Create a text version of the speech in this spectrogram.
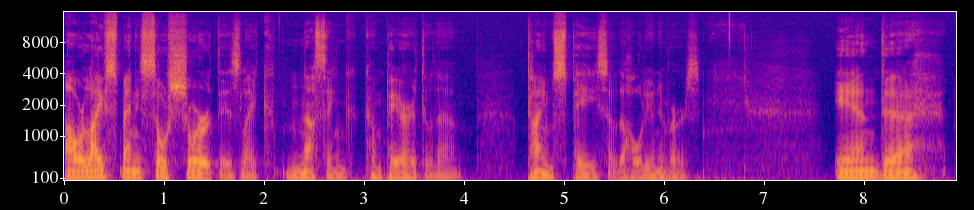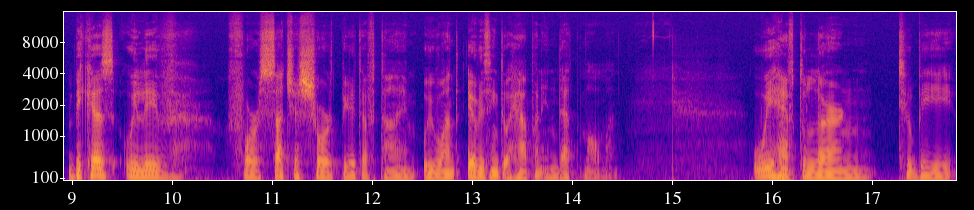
Our lifespan is so short, it's like nothing compared to the time space of the whole universe. And uh, because we live for such a short period of time, we want everything to happen in that moment. We have to learn to be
